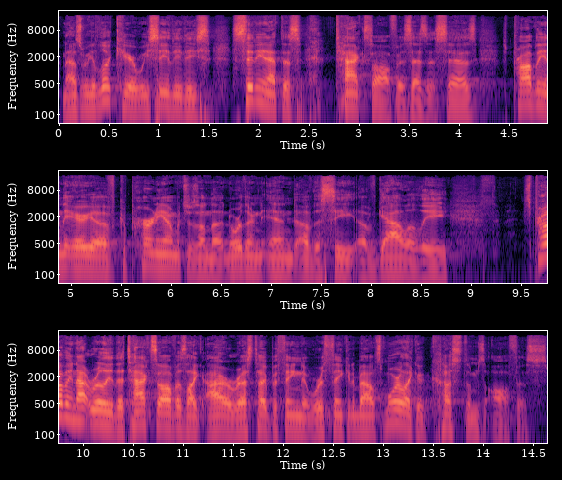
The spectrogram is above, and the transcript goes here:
And as we look here, we see that he's sitting at this tax office, as it says. It's probably in the area of Capernaum, which is on the northern end of the Sea of Galilee. It's probably not really the tax office like IRS type of thing that we're thinking about. It's more like a customs office.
